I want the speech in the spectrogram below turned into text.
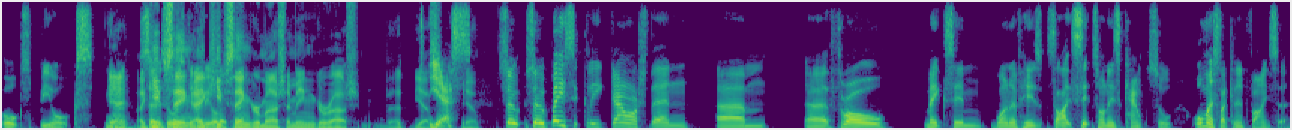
orcs be orcs. Yeah, know, I so keep saying I keep like saying Garmash. I mean Garrosh, but yes, Yes. yeah, So so basically, Garrosh then um, uh, Thrall makes him one of his so like sits on his council, almost like an advisor.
